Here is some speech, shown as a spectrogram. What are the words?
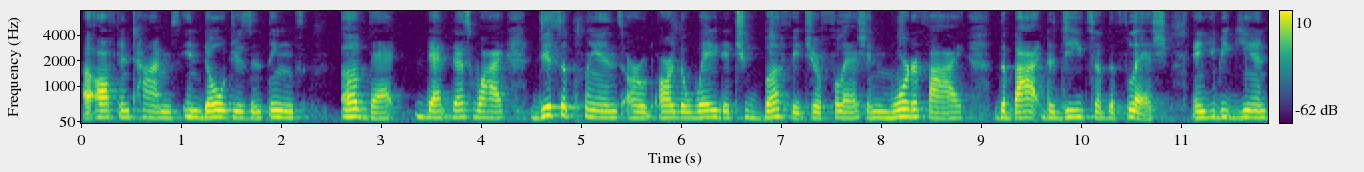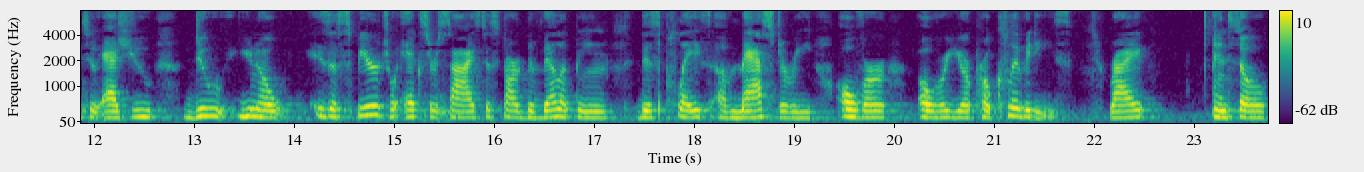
uh, oftentimes indulges in things of that that that's why disciplines are, are the way that you buffet your flesh and mortify the by the deeds of the flesh. And you begin to as you do you know is a spiritual exercise to start developing this place of mastery over over your proclivities right And so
